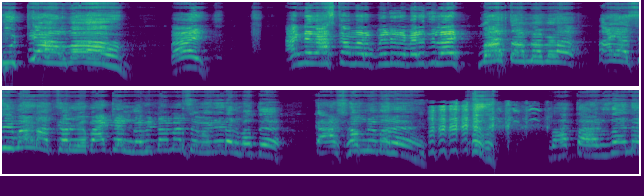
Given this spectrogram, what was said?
কুটি আলবাম ভাই আইনে আজকে আমার বেড়ে মেরে দিলাই মারতাম না বেড়া। আয়া সীমা নাচ করবে ভাই ঠেং না বিটা মারছে মানিডার মধ্যে। কার সামনে মারে? ভাতার যায় না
